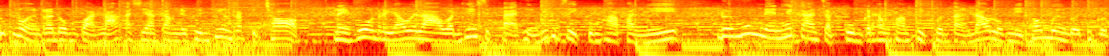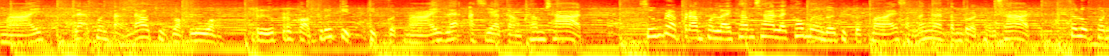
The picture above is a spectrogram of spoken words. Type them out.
ทุกหน่วยระดมกวาดล้างอาชญากรรมในพื้นที่รับผิดชอบ ในห่วงระยะเวลาวันที่ 18-24 กุมภาพันธ์นี้ โดยมุ่งเน้นให้การจับกลุ่มกระทำความผิดคนต่างด้าวหลบหนีเข้าเมืองโดยผิดกฎหมาย และคนต่างด้าวถูกหลอกลวง หรือประกอบธุรกิจผิดกฎหมาย และอาชญากรรมข้ามชาติศูนย์ปราบปรามคนไร้ข้ามชาติและเข้าเมืองโดยผิดกฎหมาย สำนักงานตำรวจแห่งชาติ สรุปผล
